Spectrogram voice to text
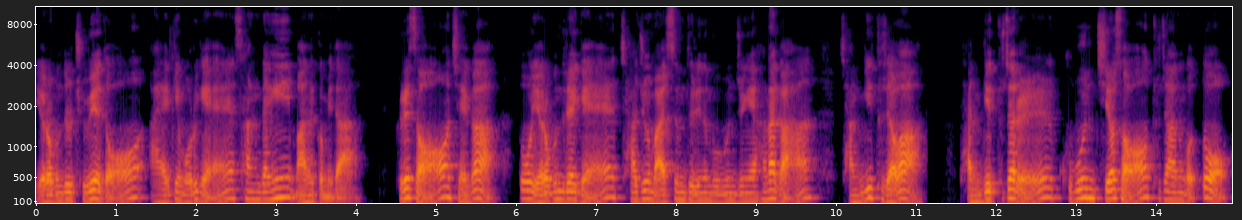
여러분들 주위에도 알게 모르게 상당히 많을 겁니다. 그래서 제가 또 여러분들에게 자주 말씀드리는 부분 중에 하나가 장기 투자와 단기 투자를 구분 지어서 투자하는 것도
